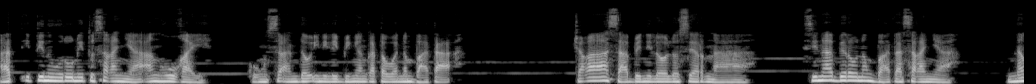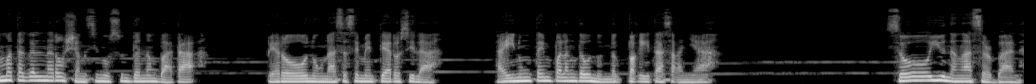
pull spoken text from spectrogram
at itinuro nito sa kanya ang hukay kung saan daw inilibing ang katawan ng bata. Tsaka sabi ni Lolo Sir na sinabi raw ng bata sa kanya na matagal na raw siyang sinusundan ng bata. Pero nung nasa sementero sila, ay nung time pa lang daw nun nagpakita sa kanya. So yun na nga Sir Van,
